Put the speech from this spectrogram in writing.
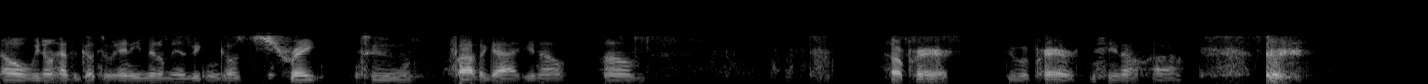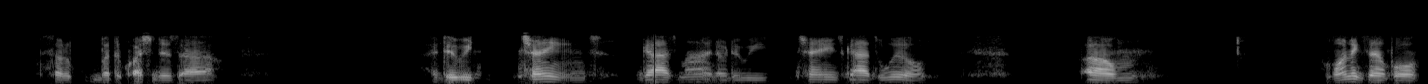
No, we don't have to go through any middlemen. We can go straight to Father God, you know. Um our prayer through a prayer, you know. Uh so but the question is uh do we change God's mind or do we change God's will? Um one example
